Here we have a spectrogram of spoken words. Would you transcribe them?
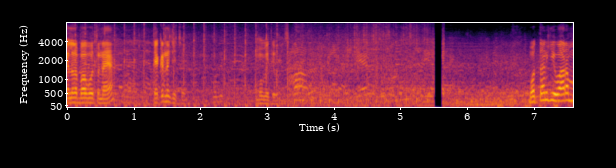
గెలలు బాబోతున్నాయా ఎక్కడి నుంచి వచ్చాయి ముగితే. మొత్తానికి ఈ వారం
